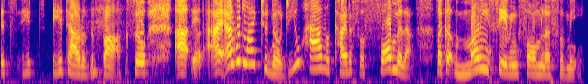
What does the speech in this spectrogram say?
it's hit hit out of the park. So uh, I, I would like to know: Do you have a kind of a formula, like a money saving formula for me?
